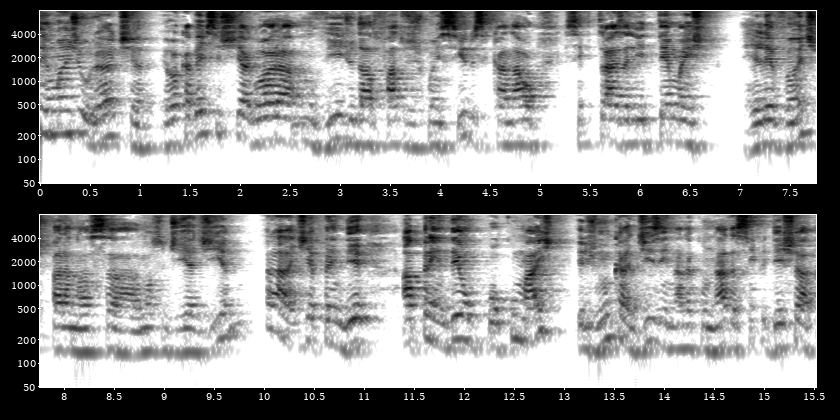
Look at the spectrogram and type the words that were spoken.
e irmãs de Urântia, eu acabei de assistir agora um vídeo da Fatos Desconhecidos, esse canal que sempre traz ali temas relevantes para nossa nosso dia a dia, para a gente aprender, aprender um pouco mais. Eles nunca dizem nada com nada, sempre deixa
